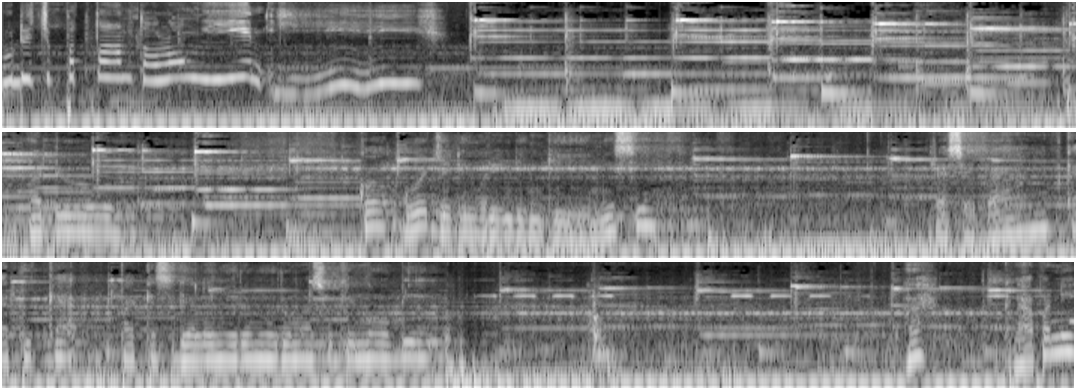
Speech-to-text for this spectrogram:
Udah cepetan tolongin. Ih. Aduh, kok gue jadi merinding gini sih? Rese banget Katika pakai segala nyuruh-nyuruh masukin mobil. Hah? Kenapa nih?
